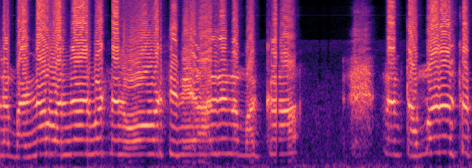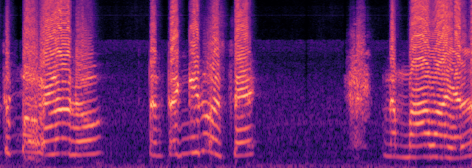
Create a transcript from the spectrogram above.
ನಮ್ಮ ಅಣ್ಣ ಬಂದ ಅಂದ್ಬಿಟ್ಟು ನಾನು ಹೋಗ್ಬಿಡ್ತೀನಿ. ಆದ್ರೆ ನಮ್ಮ ಅಕ್ಕ ನನ್ನ ತಮ್ಮನೂ ಅಷ್ಟೇ ತುಂಬಾ ಒಳ್ಳೆಯವನು. ನನ್ನ ತಂಗಿನೂ ಅಷ್ಟೇ. ನಮ್ಮ ಮಾವ ಎಲ್ಲ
